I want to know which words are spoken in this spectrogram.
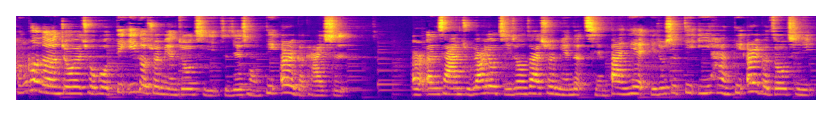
很可能就会错过第一个睡眠周期，直接从第二个开始。而 N 三主要又集中在睡眠的前半夜，也就是第一和第二个周期，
